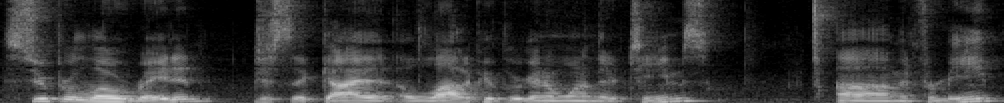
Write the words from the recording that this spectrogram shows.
super low rated, just a guy that a lot of people are going to want in their teams. Um, and for me,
